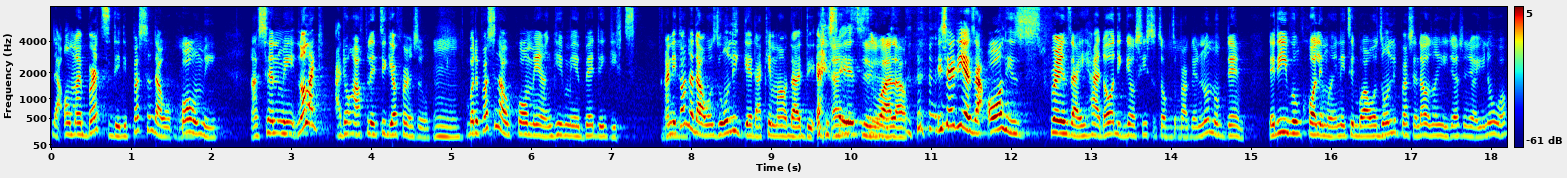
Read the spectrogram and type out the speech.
that on my birthday, the person that will call me and send me, not like I don't have plenty girlfriends, so, mm. but the person that will call me and give me a birthday gift. And he mm. thought that I was the only girl that came out that day. I said, "See, voila." He said, yes, that all his friends that he had, all the girls he used to talk to mm. back then, none of them, they didn't even call him or anything, but I was the only person. That was when he just knew, you know what?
